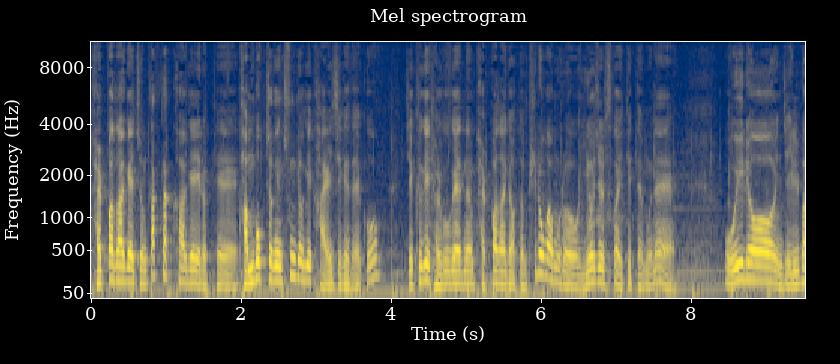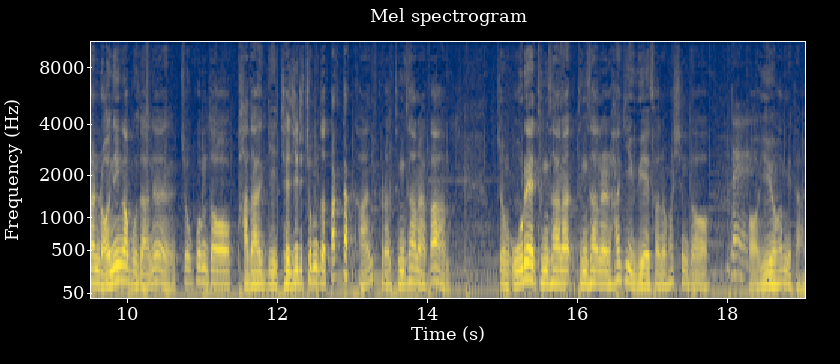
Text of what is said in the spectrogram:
발바닥에 좀 딱딱하게 이렇게 반복적인 충격이 가해지게 되고 이제 그게 결국에는 발바닥에 어떤 피로감으로 이어질 수가 있기 때문에 오히려 이제 일반 러닝화보다는 조금 더 바닥이 재질이 좀 더 딱딱한 그런 등산화가 좀 오래 등산 등산을 하기 위해서는 훨씬 더 네. 어, 유용합니다.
